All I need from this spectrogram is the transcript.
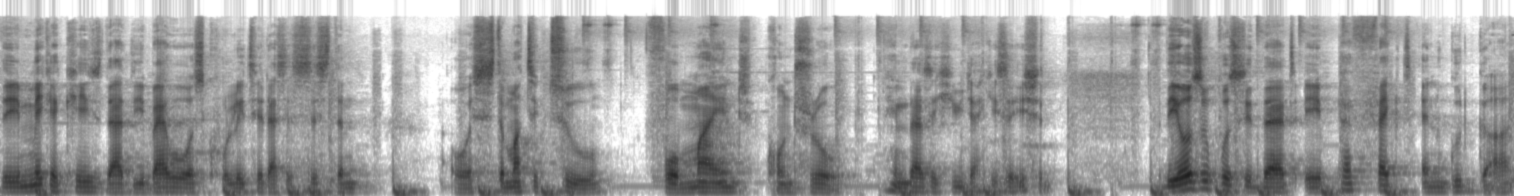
they make a case that the Bible was collated as a system or a systematic tool for mind control. And that's a huge accusation. They also posit that a perfect and good God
